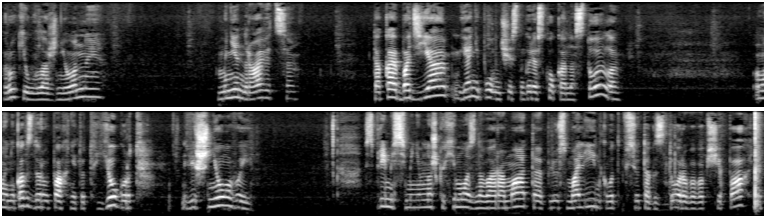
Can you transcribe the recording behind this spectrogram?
Руки увлажненные. Мне нравится. Такая бадья, я не помню, честно говоря, сколько она стоила. Ой, ну как здорово пахнет. Тут йогурт вишневый с примесями немножко химозного аромата, плюс малинка. Вот все так здорово вообще пахнет.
